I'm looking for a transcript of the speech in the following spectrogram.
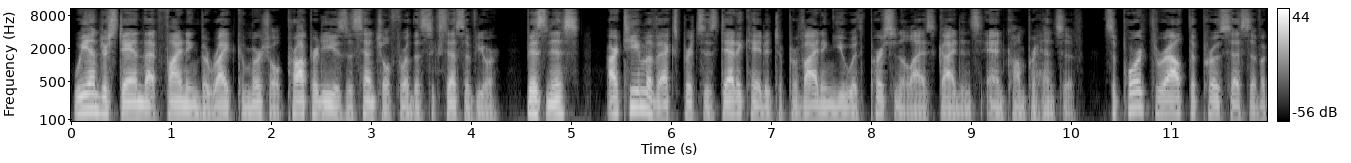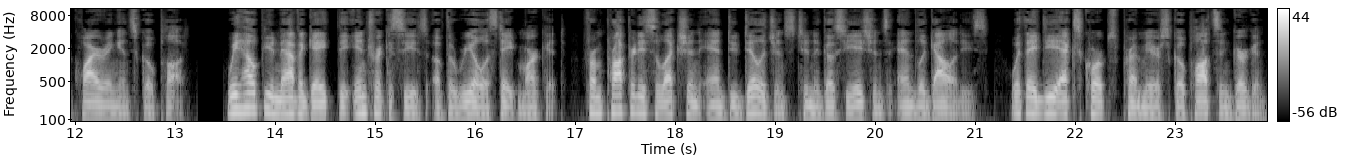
We understand that finding the right commercial property is essential for the success of your business. Our team of experts is dedicated to providing you with personalized guidance and comprehensive support throughout the process of acquiring an SCO plot. We help you navigate the intricacies of the real estate market, from property selection and due diligence to negotiations and legalities. With ADX Corp's premier SCO plots in Gurgaon,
